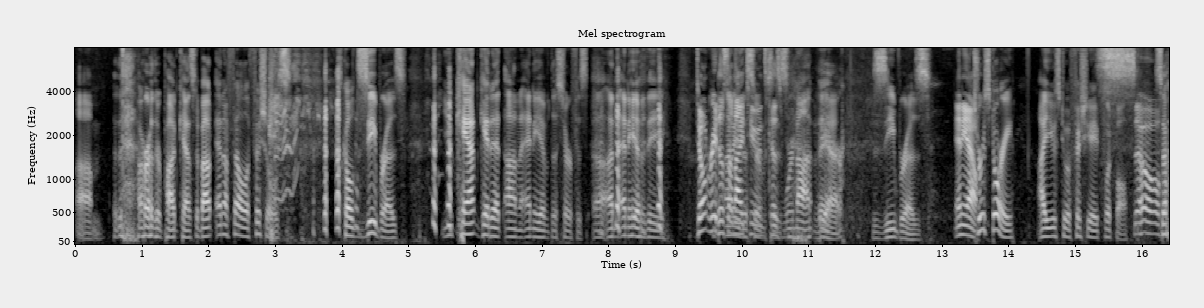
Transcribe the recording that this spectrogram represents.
Um, Our other podcast about NFL officials. it's called Zebras. You can't get it on any of the surface uh, on any of the don't rate us on any of the iTunes because services. we're not there. Yeah. Zebras. Anyhow, True story. I used to officiate football. So, So-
